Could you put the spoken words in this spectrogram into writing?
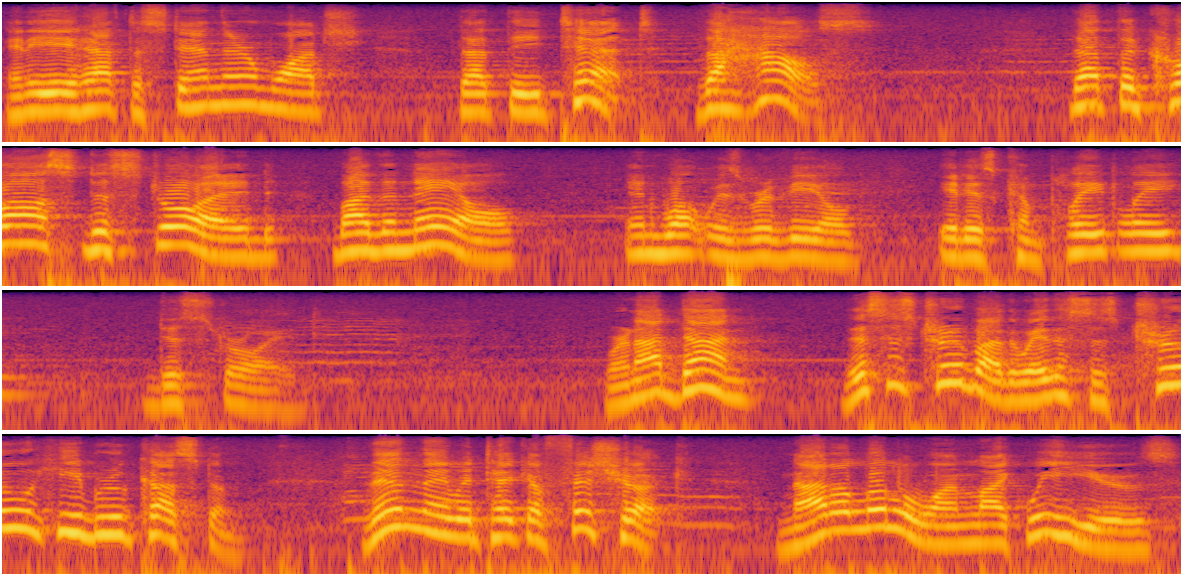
And he'd have to stand there and watch that the tent, the house, that the cross destroyed by the nail in what was revealed, it is completely destroyed. We're not done. This is true, by the way. This is true Hebrew custom. Then they would take a fish hook, not a little one like we use,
